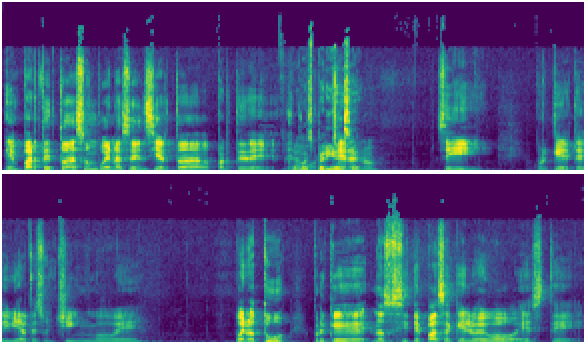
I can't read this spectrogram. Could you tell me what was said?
en parte todas son buenas en cierta parte de, de la Como experiencia. ¿no? Sí, porque te diviertes un chingo, güey. Bueno, tú, porque no sé si te pasa que luego, este,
